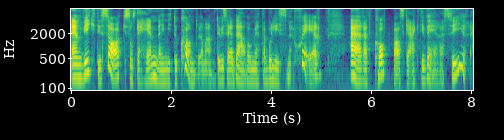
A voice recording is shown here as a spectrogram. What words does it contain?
En viktig sak som ska hända i mitokondrierna, det vill säga där vår metabolism sker, är att koppar ska aktivera syre.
